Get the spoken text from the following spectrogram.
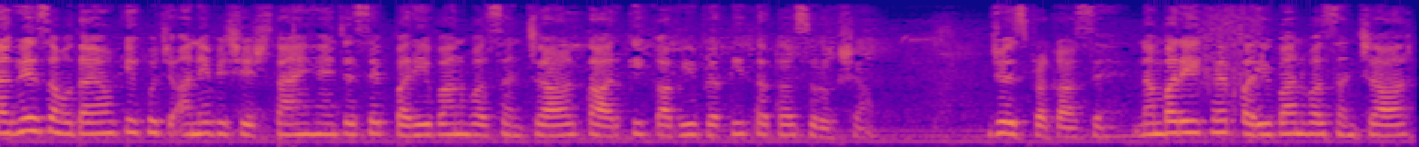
नगरीय समुदायों की कुछ अन्य विशेषताएँ हैं, जैसे परिवहन व संचार, तार्किक अभिवृत्ति तथा सुरक्षा, जो इस प्रकार से है। नंबर एक है परिवहन व संचार।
